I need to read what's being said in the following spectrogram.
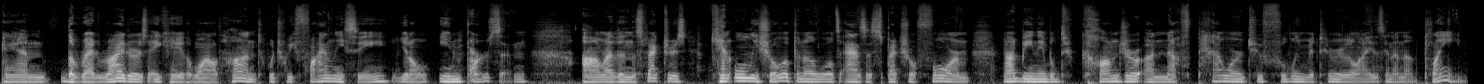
And the red riders aka the wild hunt which we finally see you know in person uh, rather than the specters can only show up in other worlds as a spectral form not being able to conjure enough power to fully materialize in another plane.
